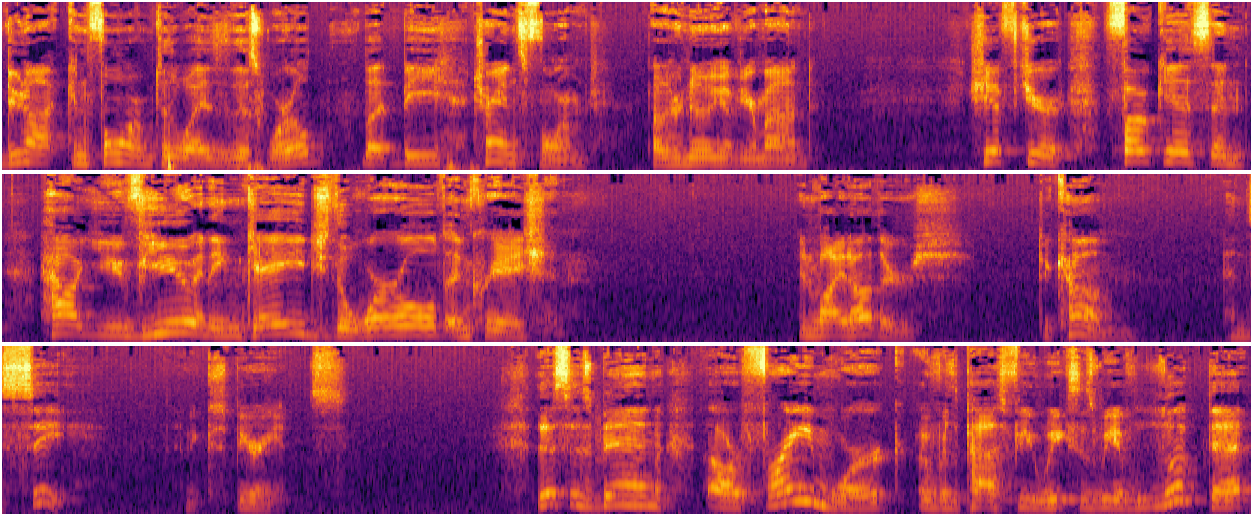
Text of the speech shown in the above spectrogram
Do not conform to the ways of this world, but be transformed by the renewing of your mind. Shift your focus and how you view and engage the world and creation. Invite others to come and see and experience. This has been our framework over the past few weeks as we have looked at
